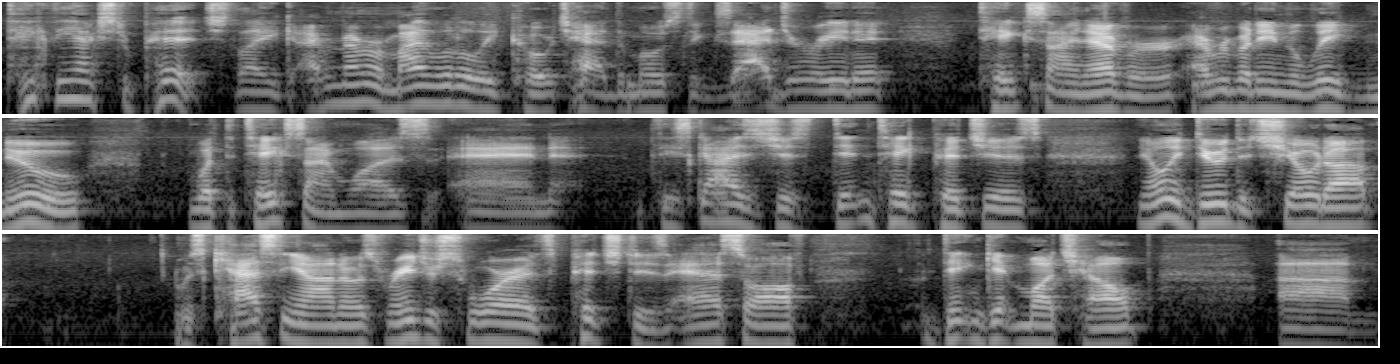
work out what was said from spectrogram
Take the extra pitch. Like I remember, my little league coach had the most exaggerated take sign ever. Everybody in the league knew what the take sign was, and these guys just didn't take pitches. The only dude that showed up was Castellanos. Ranger Suarez pitched his ass off, didn't get much help. Um,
